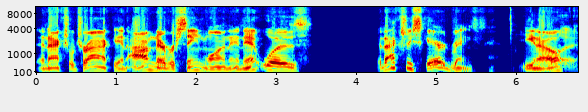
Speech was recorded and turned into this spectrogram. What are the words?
an actual track, and I've never seen one, and it was it actually scared me. You know, Really?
